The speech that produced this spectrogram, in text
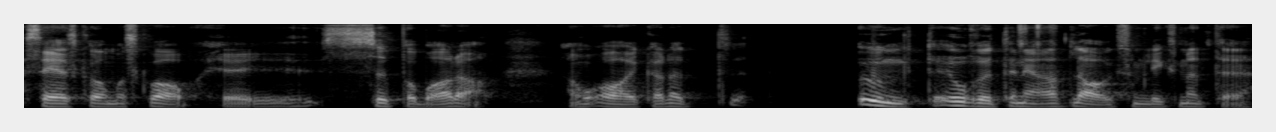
CSKA Moskva var ju superbra då. Och AIK hade ett ungt orutinerat lag som liksom inte,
